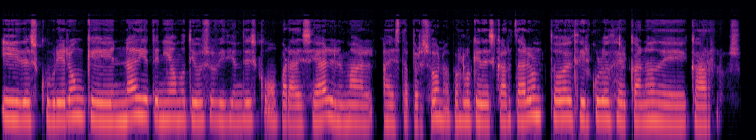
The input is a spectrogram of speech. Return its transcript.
y descubrieron que nadie tenía motivos suficientes como para desear el mal a esta persona, por lo que descartaron todo el círculo cercano de Carlos.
